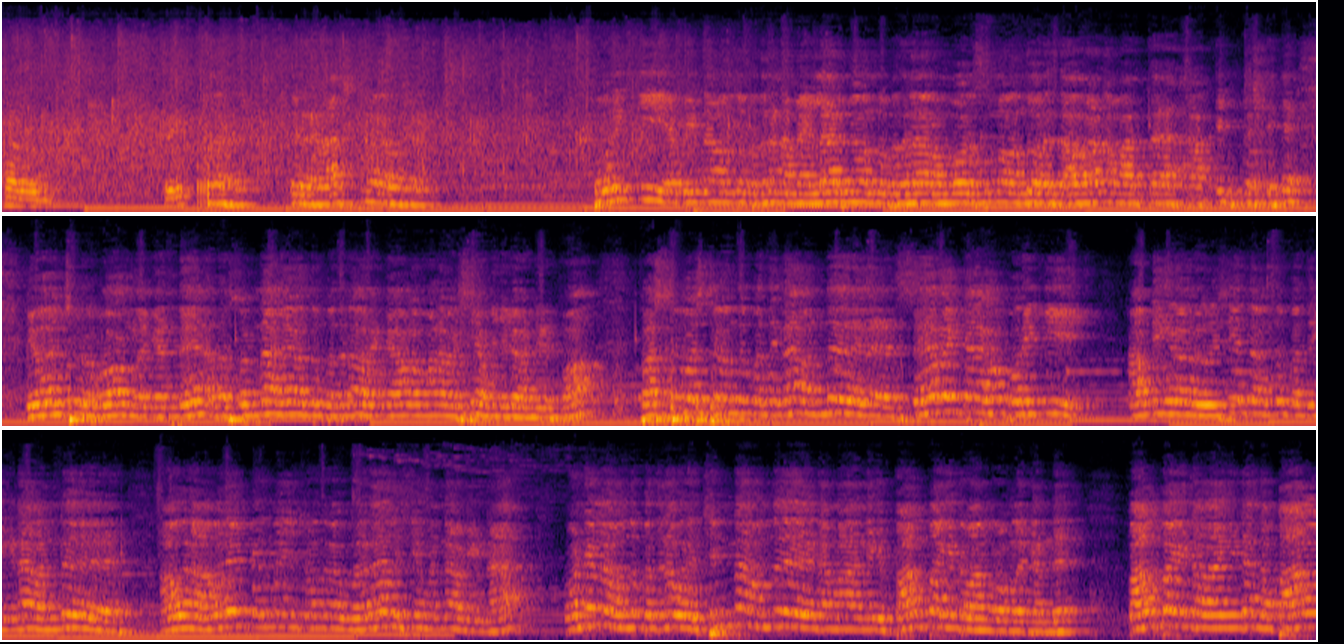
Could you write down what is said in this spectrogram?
Sir ready Thiru Rajkumar அவர்கள். பொறுக்கி அப்படின்னா வந்து பார்த்தீங்கன்னா நம்ம எல்லாருமே வந்து பார்த்தீங்கன்னா ரொம்ப வருஷமா வந்து ஒரு தவறான வார்த்தை அப்படின்னு யோசிச்சிருப்போம் உங்களுக்கு வந்து அதை சொன்னாலே வந்து பார்த்தீங்கன்னா ஒரு கேவலமான விஷயம் அப்படின்னு சொல்லி வேண்டியிருப்போம் ஃபர்ஸ்ட் ஃபர்ஸ்ட் வந்து பார்த்தீங்கன்னா வந்து சேவைக்காக பொறுக்கி அப்படிங்கிற ஒரு விஷயத்தை வந்து பார்த்தீங்கன்னா வந்து அவர் அவரே பெருமை சொல்ற ஒரே விஷயம் என்ன அப்படின்னா ஒன்றில் வந்து பார்த்தீங்கன்னா ஒரு சின்ன வந்து நம்ம அன்னைக்கு பால் பாக்கெட் வாங்குறோம் உங்களுக்கு வந்து. பால் பாக்கெட்டை வாங்கிட்டு அந்த பால்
